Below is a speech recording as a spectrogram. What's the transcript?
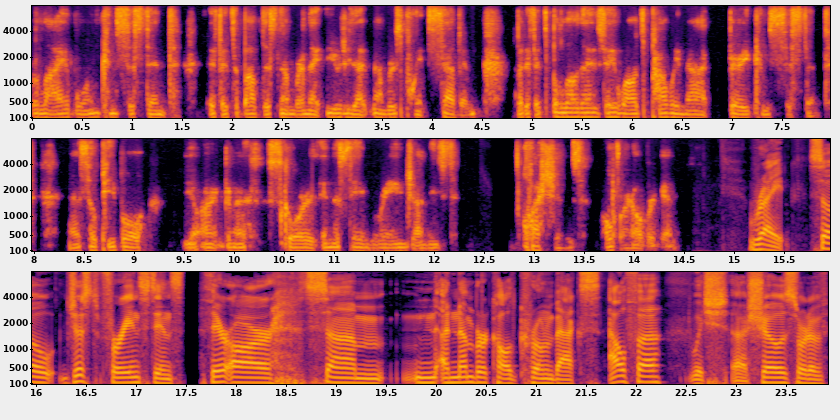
reliable and consistent if it's above this number and that usually that number is 0.7 but if it's below that you say well it's probably not very consistent and so people you know aren't going to score in the same range on these questions over and over again Right. So, just for instance, there are some a number called Cronbach's alpha, which uh, shows sort of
